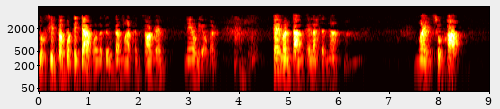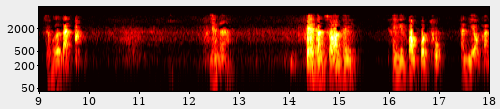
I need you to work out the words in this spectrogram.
ลูกศิษย์พระพุทธเจ้าคนละถึงธรรมาท่านสอนเป็นแนวเดียวกัน แต่มันต่างแต่ลักษณะ ไม่สุภาพ เสมอกัน อย่างนั้นแต่ท่านสอนให้ ให้มีความปวดทุกข์อันเดียวกัน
